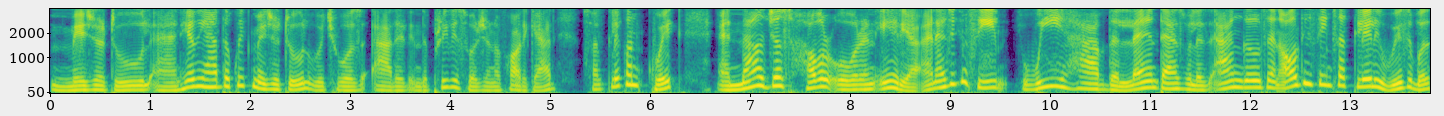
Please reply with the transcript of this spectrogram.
measure tool and here we have the quick measure tool which was added in the previous version of AutoCAD. So I'll click on quick and now just hover over an area. And as you can see we have the length as well as angles and all these things are clearly visible.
